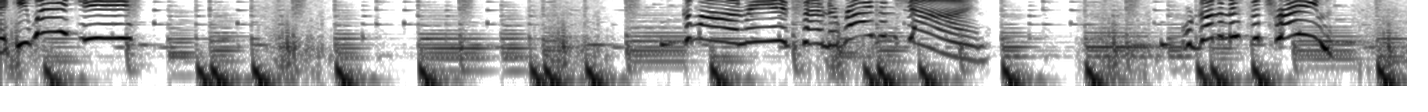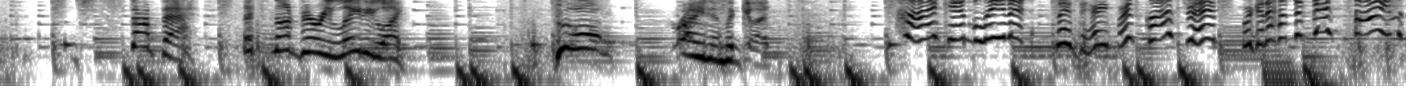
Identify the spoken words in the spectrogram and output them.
Wakey, wakey! Come on, Rean, it's time to rise and shine! We're gonna miss the train! Stop that! That's not very ladylike! Oh, right in the gut. I can't believe it! My very first class trip! We're gonna have the best time!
